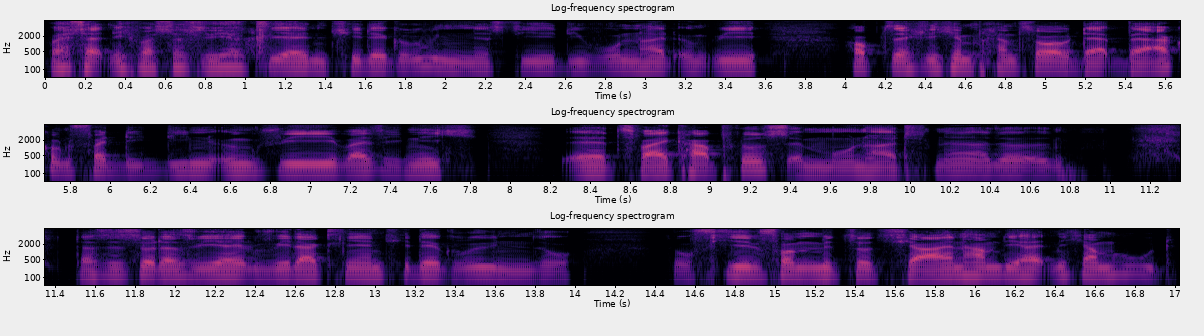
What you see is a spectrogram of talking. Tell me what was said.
weiß halt nicht, was das Wählerklientel der Grünen ist. Die, die wohnen halt irgendwie hauptsächlich im Prenzlauer Berg und verdienen irgendwie, weiß ich nicht, äh, 2K plus im Monat. Ne? Also das ist so das Wählerklientel der Grünen. So, so viel von mit Sozialen haben die halt nicht am Hut,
